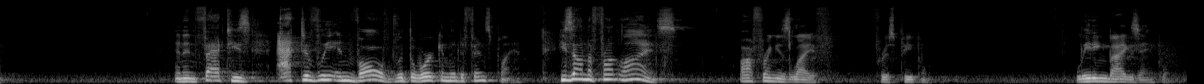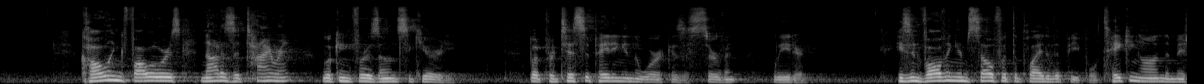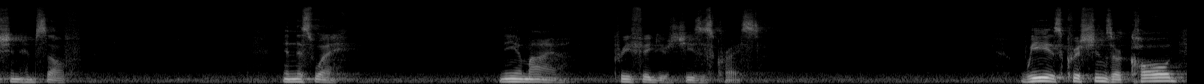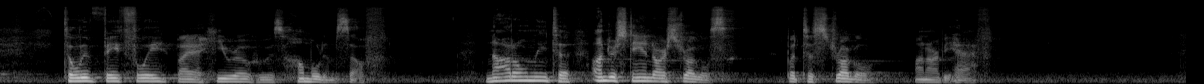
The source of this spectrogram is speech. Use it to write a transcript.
And in fact, he's actively involved with the work in the defense plan. He's on the front lines, offering his life for his people, leading by example, calling followers not as a tyrant looking for his own security, but participating in the work as a servant leader. He's involving himself with the plight of the people, taking on the mission himself. In this way, Nehemiah prefigures Jesus Christ. We as Christians are called to live faithfully by a hero who has humbled himself, not only to understand our struggles, but to struggle on our behalf.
